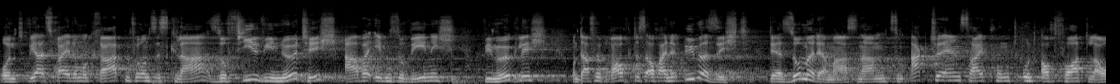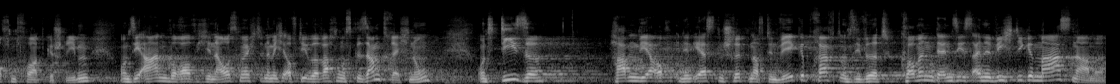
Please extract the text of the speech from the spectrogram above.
Und wir als Freie Demokraten, für uns ist klar, so viel wie nötig, aber eben so wenig wie möglich. Und dafür braucht es auch eine Übersicht der Summe der Maßnahmen zum aktuellen Zeitpunkt und auch fortlaufend fortgeschrieben. Und Sie ahnen, worauf ich hinaus möchte, nämlich auf die Überwachungsgesamtrechnung. Und diese haben wir auch in den ersten Schritten auf den Weg gebracht, und sie wird kommen, denn sie ist eine wichtige Maßnahme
